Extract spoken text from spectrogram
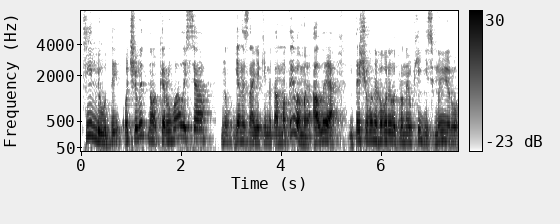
ті люди, очевидно, керувалися. Ну, я не знаю, якими там мотивами, але те, що вони говорили про необхідність миру,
